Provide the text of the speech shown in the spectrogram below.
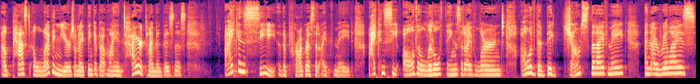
uh, past 11 years when I think about my entire time in business, I can see the progress that I've made. I can see all the little things that I've learned, all of the big jumps that I've made. And I realize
